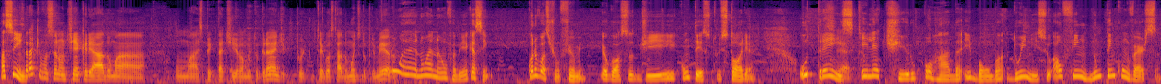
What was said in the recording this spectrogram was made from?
Assim, Será que você não tinha criado uma, uma expectativa muito grande por ter gostado muito do primeiro? Não é, não é não, Fabinho. É que assim, quando eu vou assistir um filme, eu gosto de contexto, história. O 3, Certo. ele é tiro, porrada e bomba do início ao fim. Não tem conversa.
